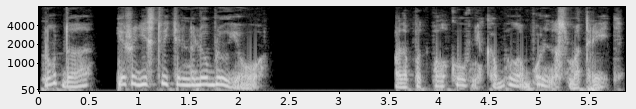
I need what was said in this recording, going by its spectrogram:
Ну да, я же действительно люблю его. А на подполковника было больно смотреть.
